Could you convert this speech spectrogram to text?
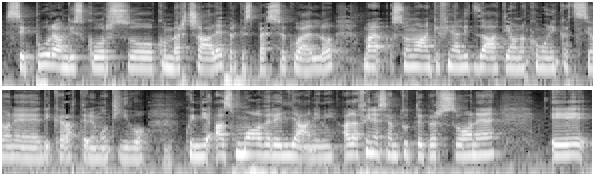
seppur a un discorso commerciale, perché spesso è quello, ma sono anche finalizzati a una comunicazione di carattere emotivo, quindi a smuovere gli animi. Alla fine siamo tutte persone e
